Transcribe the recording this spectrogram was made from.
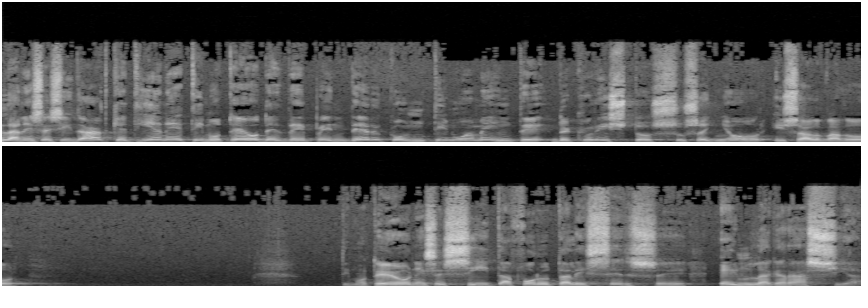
la necesidad que tiene Timoteo de depender continuamente de Cristo, su Señor y Salvador. Timoteo necesita fortalecerse en la gracia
